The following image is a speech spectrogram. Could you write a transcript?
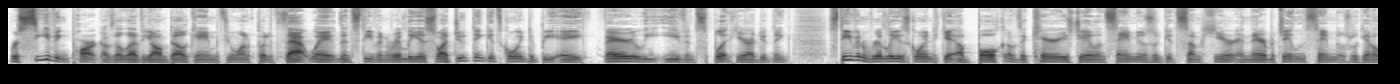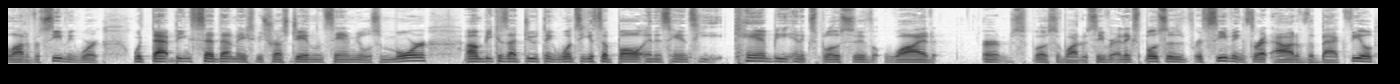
receiving part of the Le'Veon Bell game, if you want to put it that way, than Stevan Ridley is. So I do think it's going to be a fairly even split here. I do think Stevan Ridley is going to get a bulk of the carries. Jaylen Samuels will get some here and there, but Jaylen Samuels will get a lot of receiving work. With that being said, that makes me trust Jaylen Samuels more um, because I do think once he gets a ball in his hands, he can be an explosive wide or explosive wide receiver, an explosive receiving threat out of the backfield.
